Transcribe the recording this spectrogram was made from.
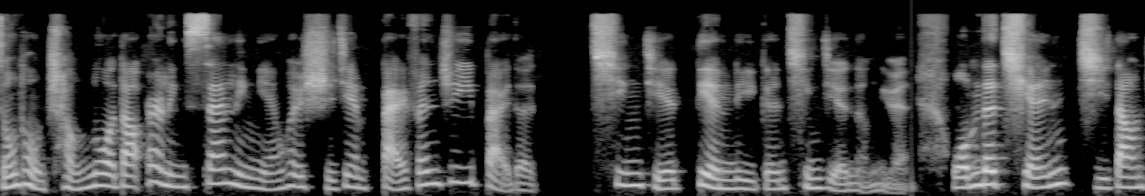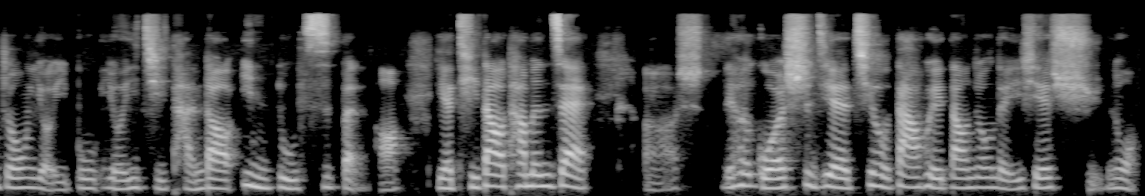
总统承诺到二零三零年会实现百分之一百的。清洁电力跟清洁能源，我们的前集当中有一部有一集谈到印度资本啊，也提到他们在呃联合国世界气候大会当中的一些许诺。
